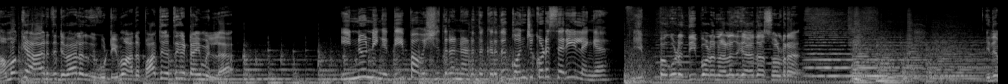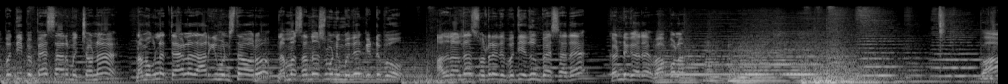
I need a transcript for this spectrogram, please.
நமக்கே ஆயிரத்தி எட்டு வேலை இருக்கு குட்டிமா அதை பாத்துக்கிறதுக்கு டைம் இல்ல. இன்னும் நீங்க தீபா விஷயத்துல நடந்துக்கிறது கொஞ்சம் கூட சரியில்லைங்க. இப்ப கூட தீபாவோட நல்லதுக்காக தான் சொல்றேன். இதை பத்தி இப்ப பேச ஆரம்பிச்சோம்னா நமக்குள்ள தேவையில்லாத ஆர்குமெண்ட்ஸ் தான் வரும். நம்ம சந்தோஷம் நிம்மதி தான் கெட்டு போகும். அதனால தான் சொல்றேன் இதை பத்தி எதுவும் பேசாத. கண்டுக்காத. வா போலாம். வா.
